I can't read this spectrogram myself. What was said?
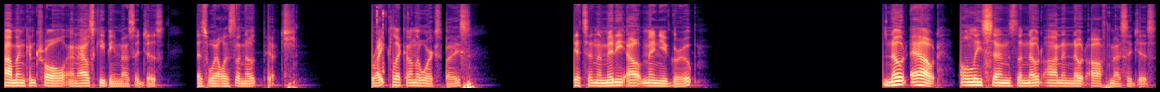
common control and housekeeping messages as well as the note pitch. Right click on the workspace. It's in the MIDI out menu group. Note out only sends the note on and note off messages.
